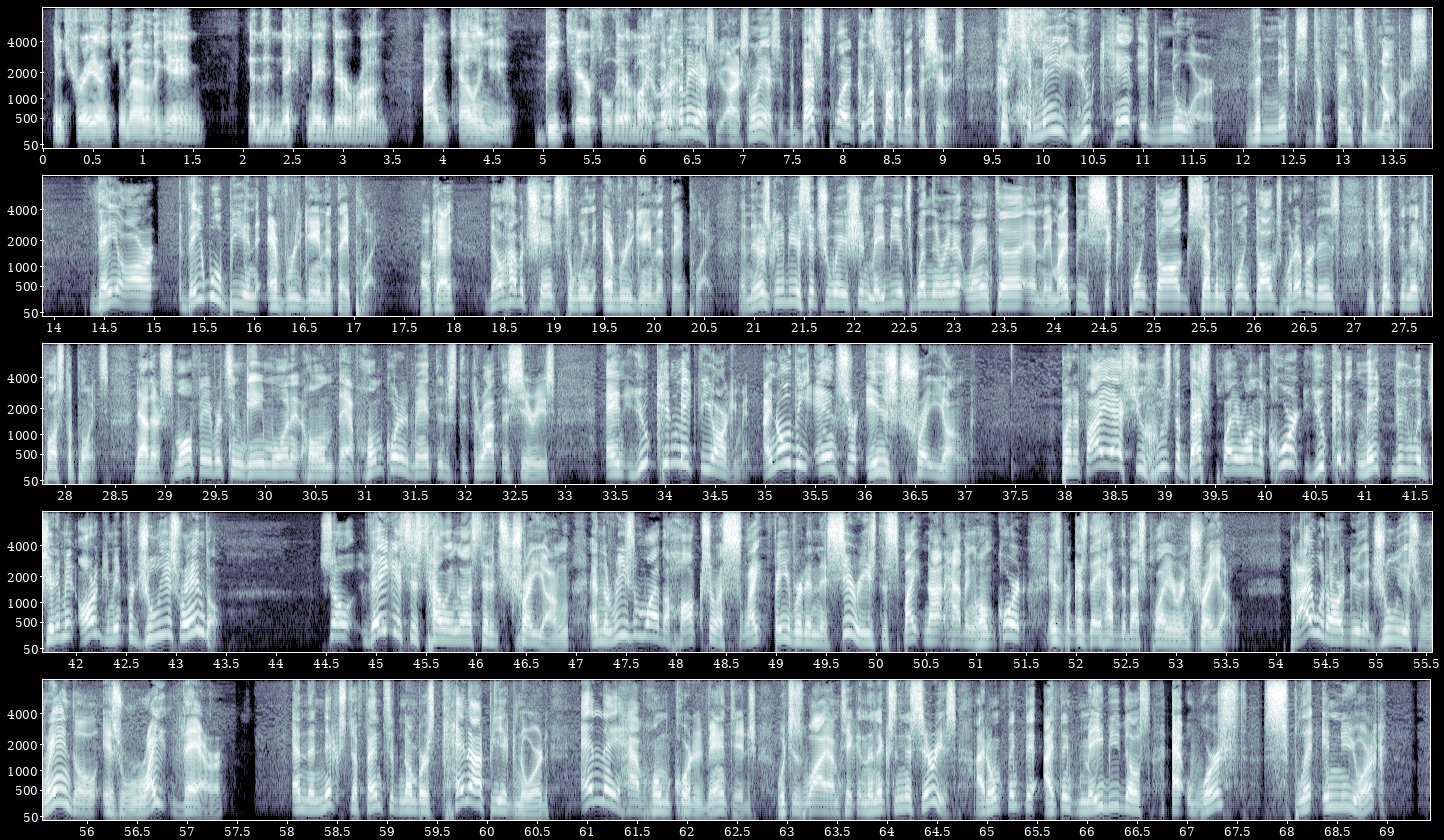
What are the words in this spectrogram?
And Trae Young came out of the game, and the Knicks made their run. I'm telling you, be careful there, my Okay, let, friend. me, let me ask you. All right, so let me ask you. The best player. 'cause Let's talk about this series because to me, you can't ignore the Knicks' defensive numbers. They are. They will be in every game that they play. Okay, they'll have a chance to win every game that they play. And there's going to be a situation. Maybe it's when they're in Atlanta and they might be six point dogs, seven point dogs, whatever it is. You take the Knicks plus the points. Now they're small favorites in game one at home. They have home court advantage throughout this series. And you can make the argument. I know the answer is Trae Young. But if I ask you who's the best player on the court, you could make the legitimate argument for Julius Randle. So Vegas is telling us that it's Trae Young, and the reason why the Hawks are a slight favorite in this series, despite not having home court, is because they have the best player in Trae Young. But I would argue that Julius Randle is right there, and the Knicks' defensive numbers cannot be ignored, and they have home court advantage, which is why I'm taking the Knicks in this series. I don't think that I think maybe they'll at worst split in New York.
